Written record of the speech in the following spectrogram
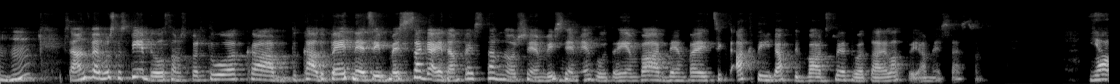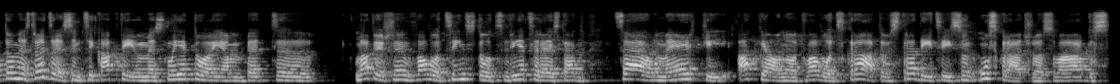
Mm -hmm. Sandra, vai būs kas piebilstams par to, kā, kādu pētniecību mēs sagaidām pēc tam no šiem visiem iegūtajiem vārdiem, vai cik aktīvi apvidvārdus lietotāji Latvijā mēs esam? Jā, to mēs redzēsim, cik aktīvi mēs lietojam, bet uh, Latviešu valodas institūts ir iecerējis tādu cēlu mērķi atjaunot valodas krātuves tradīcijas un uzkrāt šos vārdus.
